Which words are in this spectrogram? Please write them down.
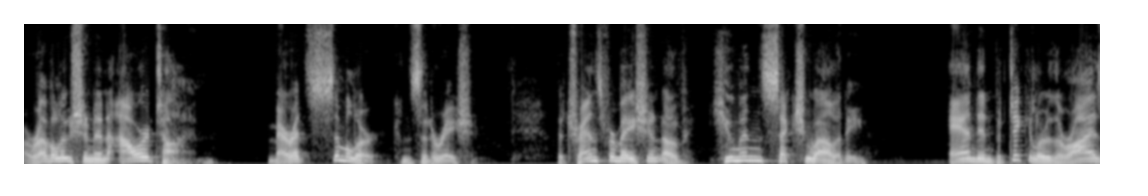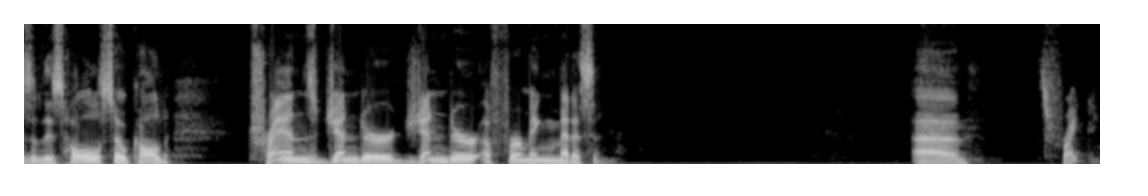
A revolution in our time merits similar consideration. The transformation of human sexuality, and in particular the rise of this whole so called transgender, gender affirming medicine. Uh, it's frightening.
